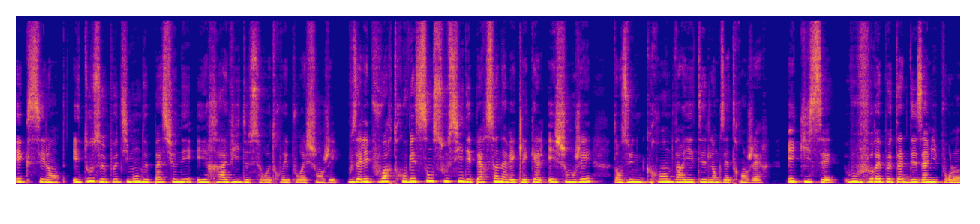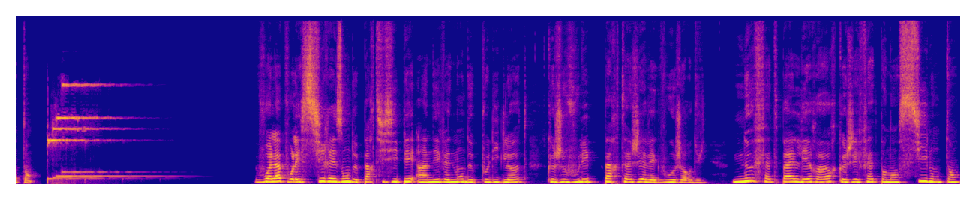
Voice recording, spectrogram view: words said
excellente et tout ce petit monde de passionnés est ravi de se retrouver pour échanger. Vous allez pouvoir trouver sans souci des personnes avec lesquelles échanger dans une grande variété de langues étrangères. Et qui sait, vous ferez peut-être des amis pour longtemps. Voilà pour les six raisons de participer à un événement de polyglotte que je voulais partager avec vous aujourd'hui. Ne faites pas l'erreur que j'ai faite pendant si longtemps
